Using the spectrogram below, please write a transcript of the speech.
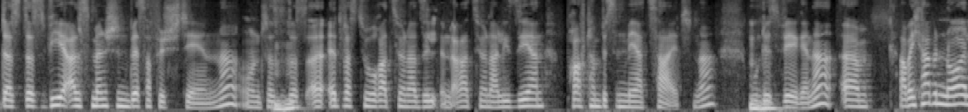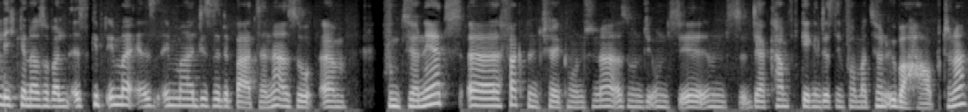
dass, dass wir als Menschen besser verstehen. Ne? Und das, mhm. das äh, etwas zu rationalisieren, braucht ein bisschen mehr Zeit. Ne? Und mhm. deswegen, ne? Ähm, aber ich habe neulich genauso, weil es gibt immer, es, immer diese Debatte, ne? also ähm, funktioniert äh, Faktencheck und, ne? also, und, und, äh, und der Kampf gegen Desinformation überhaupt. Ne?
